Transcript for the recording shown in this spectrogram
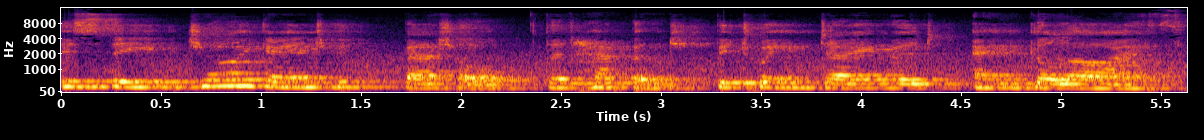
is the gigantic battle that happened between David and Goliath.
